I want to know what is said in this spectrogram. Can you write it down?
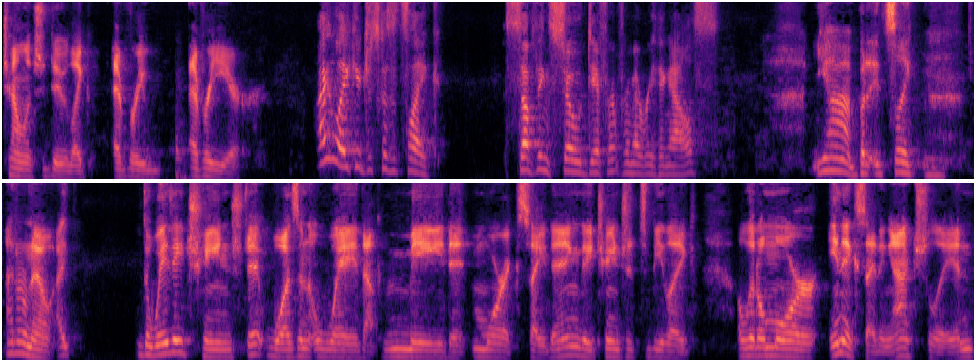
challenge to do like every every year. I like it just because it's like something so different from everything else. Yeah, but it's like I don't know. I the way they changed it wasn't a way that made it more exciting. They changed it to be like a little more inexciting actually and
